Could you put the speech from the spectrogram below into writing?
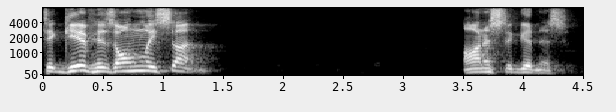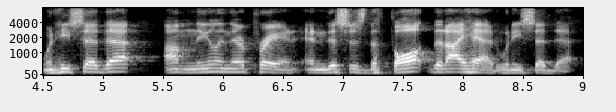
to give his only son. Honest to goodness. When he said that, I'm kneeling there praying. And this is the thought that I had when he said that.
